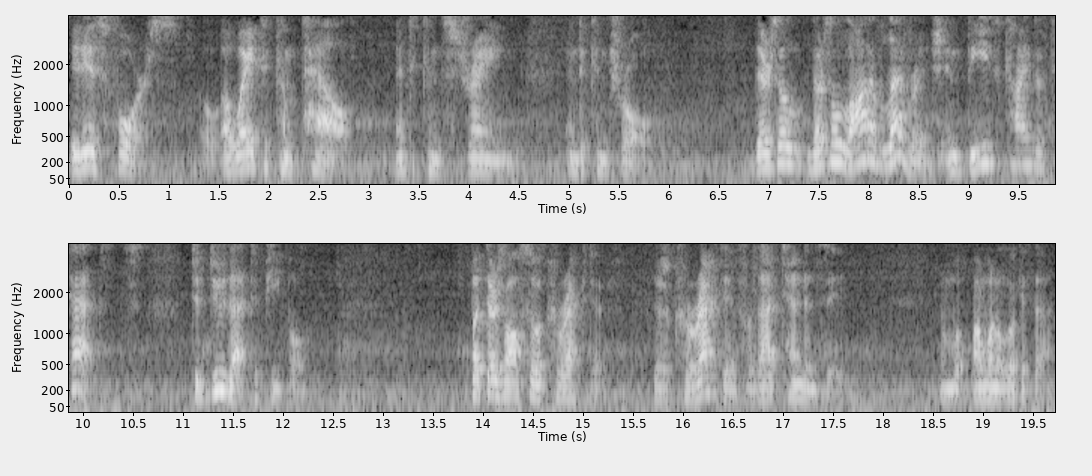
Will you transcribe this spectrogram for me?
It is force, a way to compel and to constrain and to control. There's a there's a lot of leverage in these kinds of texts to do that to people. But there's also a corrective. There's a corrective for that tendency. And I want to look at that.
